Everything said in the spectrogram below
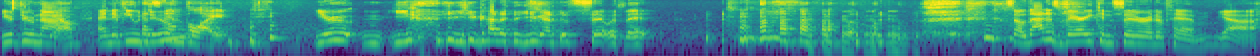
You do not. Yeah. And if you It's do, impolite. you you you gotta you gotta sit with it. so that is very considerate of him. Yeah.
